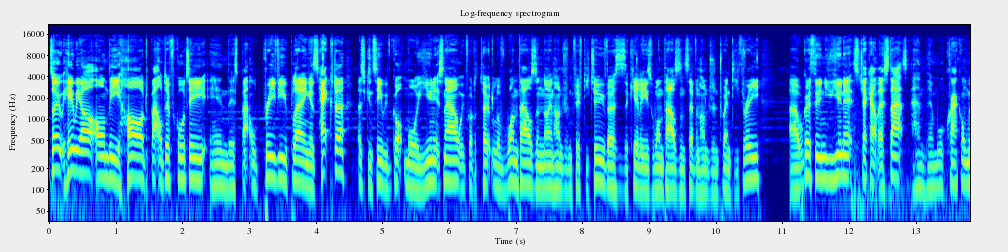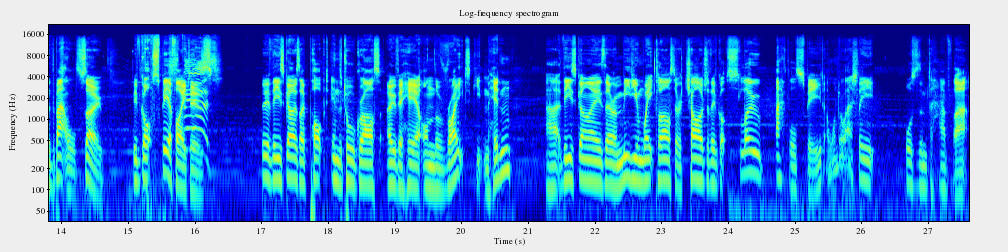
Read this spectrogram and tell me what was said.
So here we are on the hard battle difficulty in this battle preview playing as Hector. As you can see, we've got more units now. We've got a total of 1,952 versus Achilles 1,723. Uh, we'll go through the new units, check out their stats, and then we'll crack on with the battle. So we've got spear fighters. Three of these guys I popped in the tall grass over here on the right, keep them hidden. Uh, these guys, they're a medium weight class, they're a charger, they've got slow battle speed. I wonder what actually causes them to have that.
